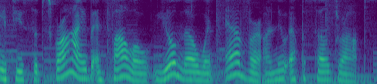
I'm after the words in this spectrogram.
If you subscribe and follow, you'll know whenever a new episode drops.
